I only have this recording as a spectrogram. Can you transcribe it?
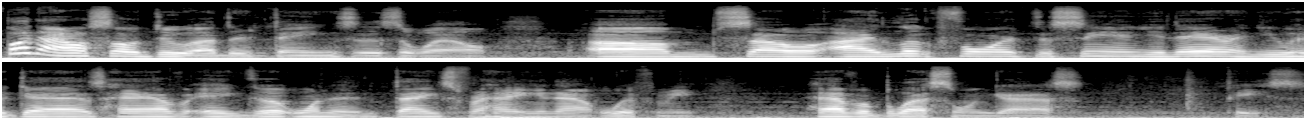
But I also do other things as well. Um, so I look forward to seeing you there, and you guys have a good one, and thanks for hanging out with me. Have a blessed one, guys. Peace.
